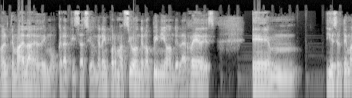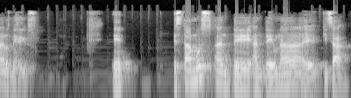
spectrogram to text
el tema de la democratización de la información, de la opinión, de las redes. Eh, y es el tema de los medios. Eh, estamos ante, ante una eh, quizá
